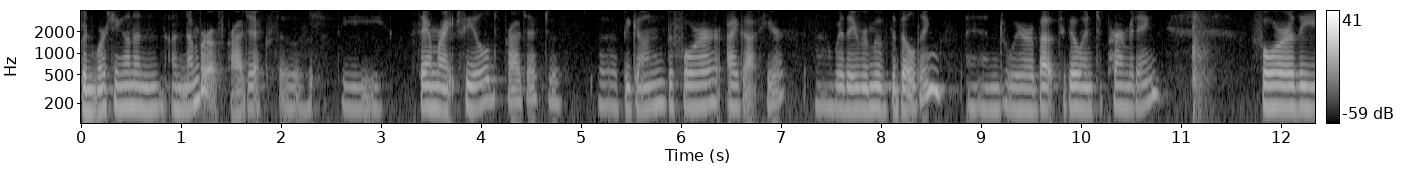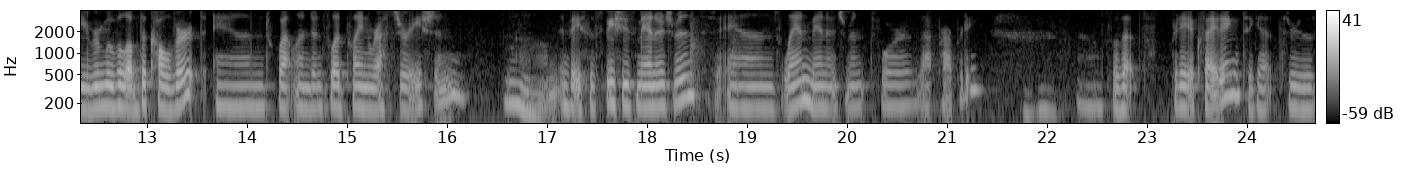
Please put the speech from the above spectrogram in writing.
been working on an, a number of projects. So the Sam Wright Field project was uh, begun before I got here, uh, where they removed the buildings, and we're about to go into permitting for the removal of the culvert and wetland and floodplain restoration, um, invasive species management, and land management for that property. Um, so that's pretty exciting to get through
